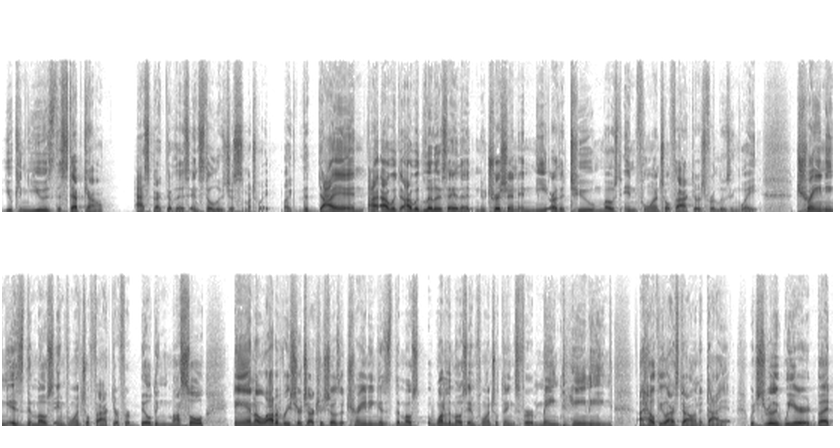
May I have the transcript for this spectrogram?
you can use the step count aspect of this and still lose just as much weight. Like the diet and I, I, would I would literally say that nutrition and NEAT are the two most influential factors for losing weight. Training is the most influential factor for building muscle and a lot of research actually shows that training is the most one of the most influential things for maintaining a healthy lifestyle and a diet, which is really weird, but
